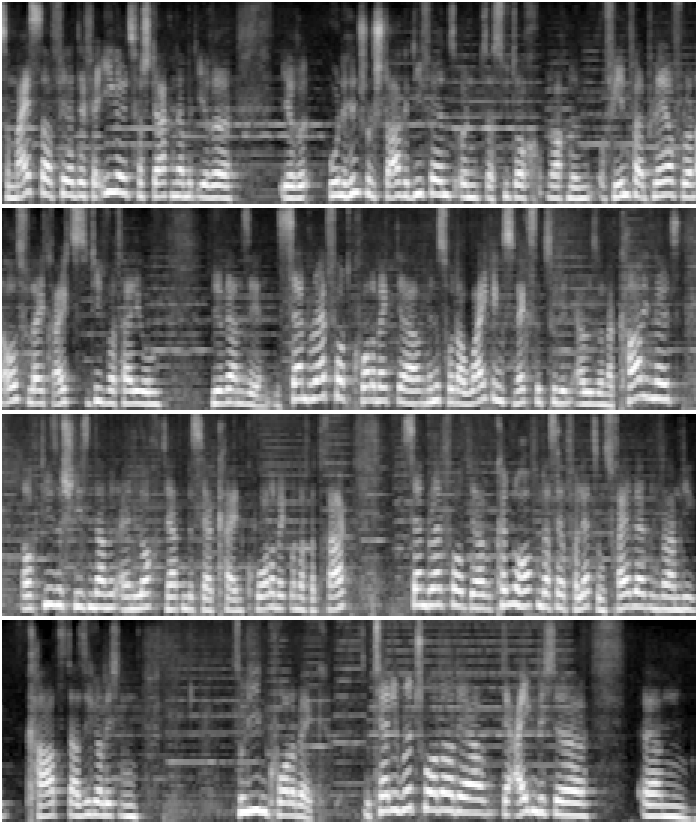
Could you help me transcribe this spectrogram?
zum Meister Philadelphia Eagles, verstärken damit ihre ihre ohnehin schon starke Defense und das sieht doch nach einem auf jeden Fall Playoff-Run aus. Vielleicht reicht es zur Titelverteidigung. Wir werden sehen. Sam Bradford, Quarterback der Minnesota Vikings, wechselt zu den Arizona Cardinals. Auch diese schließen damit ein Loch. Sie hatten bisher keinen Quarterback unter Vertrag. Sam Bradford, ja, wir können nur hoffen, dass er verletzungsfrei bleibt und dann haben die Cards da sicherlich einen soliden Quarterback. Teddy Bridgewater, der, der eigentliche ähm,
